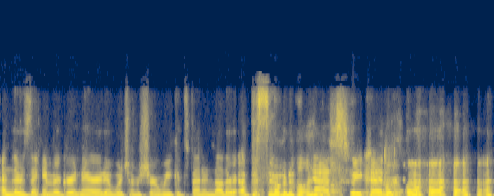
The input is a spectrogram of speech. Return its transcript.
And there's the immigrant narrative, which I'm sure we could spend another episode on. Yes, we could.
